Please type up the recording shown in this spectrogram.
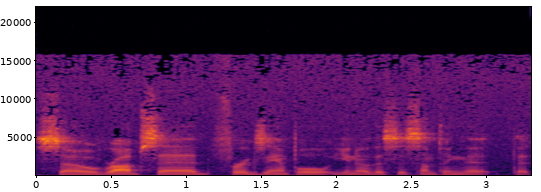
So Rob said, for example, you know, this is something that, that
